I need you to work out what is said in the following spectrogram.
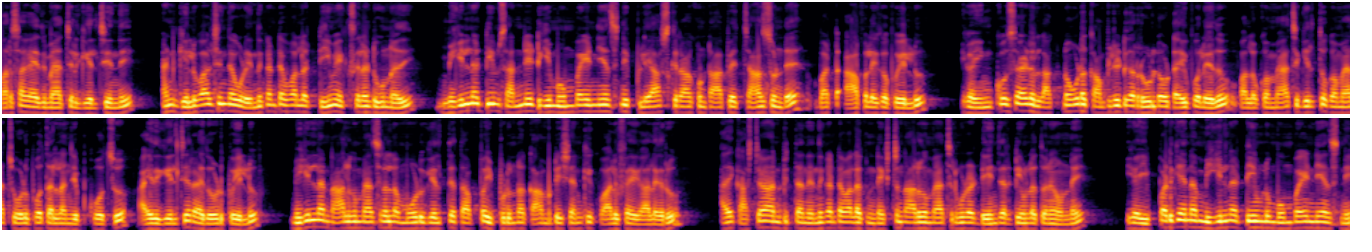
వరుసగా ఐదు మ్యాచ్లు గెలిచింది. అండ్ గెలవాల్సిందే కూడా ఎందుకంటే వాళ్ళ టీం ఎక్సలెంట్గా ఉన్నది. మిగిలిన టీమ్స్ అన్నిటికీ ముంబై ఇండియన్స్ని ప్లే ఆఫ్స్కి రాకుండా ఆపే ఛాన్స్ ఉండే బట్ ఆపలేకపోయిల్లు ఇక ఇంకో సైడ్ లక్నో కూడా కంప్లీట్గా రూల్డ్ అవుట్ అయిపోలేదు. వాళ్ళు ఒక మ్యాచ్ గెలితే ఒక మ్యాచ్ ఓడిపోతారని చెప్పుకోవచ్చు. ఐదు గెలిచారు ఐదు ఓడిపోయిళ్ళు. మిగిలిన నాలుగు మ్యాచ్లలో మూడు గెలితే తప్ప ఇప్పుడున్న కాంపిటీషన్కి క్వాలిఫై కాలేరు. అది కష్టమే అనిపిస్తుంది ఎందుకంటే వాళ్ళకి నెక్స్ట్ నాలుగు మ్యాచ్లు కూడా డేంజర్ టీంలతోనే ఉన్నాయి. ఇక ఇప్పటికైనా మిగిలిన టీంలు ముంబై ఇండియన్స్ని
